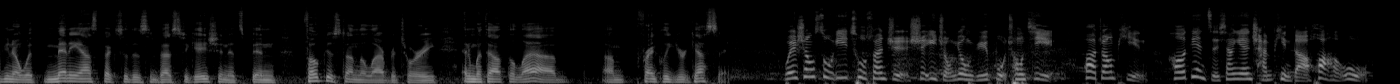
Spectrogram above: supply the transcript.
you know, with many aspects of this investigation, it's been focused on the laboratory, and without the lab, um, frankly, you're guessing. 维生素 E 醋酸酯是一种用于补充剂、 化妆品和电子香烟产品的化合物。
